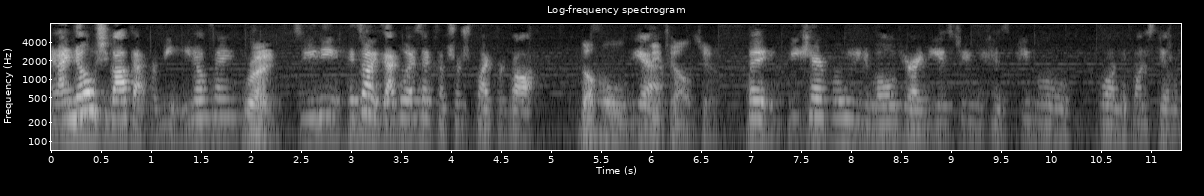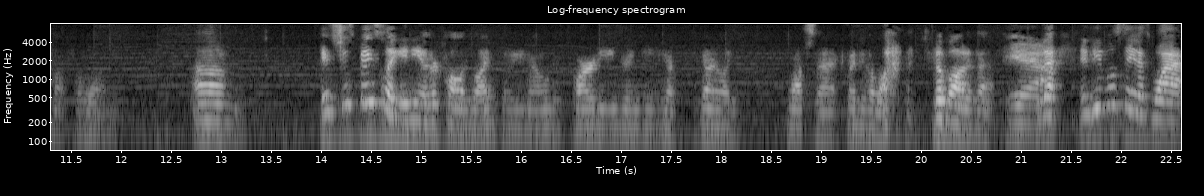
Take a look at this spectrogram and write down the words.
And I know she got that from me. You know what I'm saying? Right. So you need. It's not exactly what I said because I'm sure she probably forgot. The whole Yeah. details. Yeah. But be careful who you divulge your ideas to because people want, want to steal them up for one. Um, it's just basically like any other college life, though. You know, with party, drinking. You got you gotta like watch that because I did a lot. Did a lot of that. Yeah. That, and people say that's why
